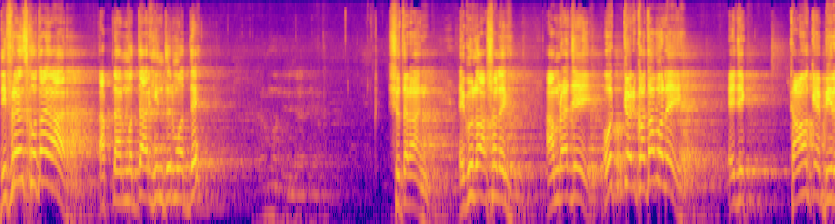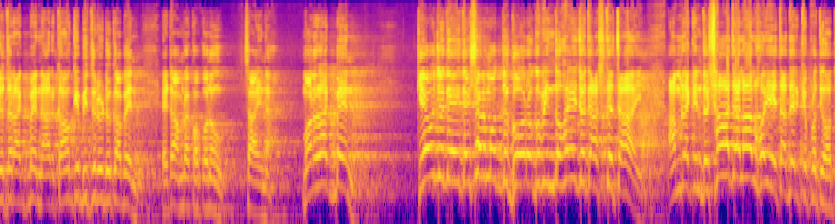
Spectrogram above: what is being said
ডিফারেন্স কোথায় আর? আপনার মধ্যে আর হিন্দুর মধ্যে? সুতরাং এগুলো আসলে আমরা যে ঐক্যের কথা বলে, এই যে কাউকে বিরত রাখবেন আর কাউকে ভিতরে ঢুকাবেন, এটা আমরা কখনো চাই না। মনে রাখবেন কেউ যদি এই দেশের মধ্যে গৌর গোবিন্দ হয়ে যদি আসতে চায়, আমরা কিন্তু শাহজালাল হয়ে তাদেরকে প্রতিহত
